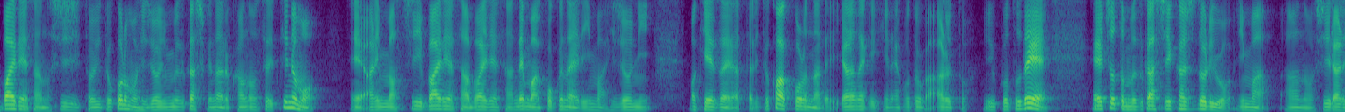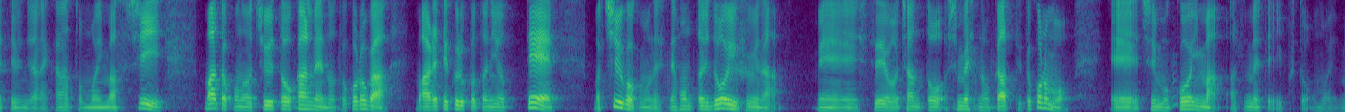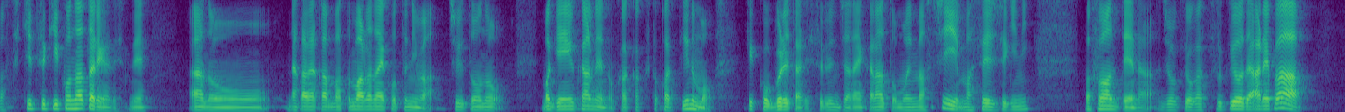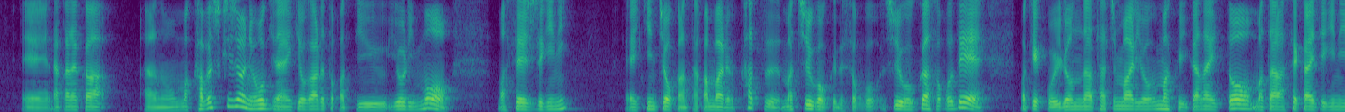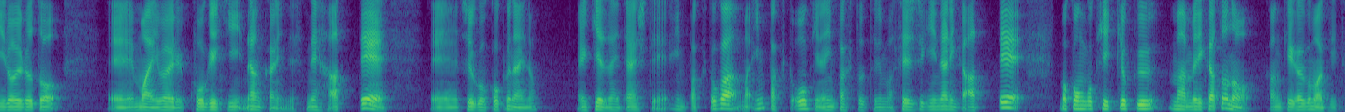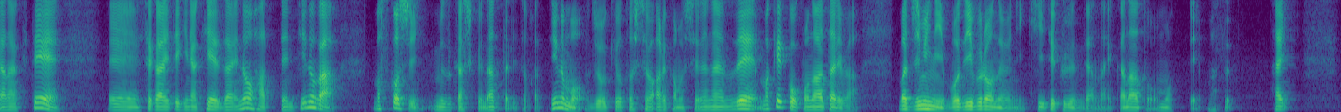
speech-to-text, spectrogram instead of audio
バイデンさんの支持というところも非常に難しくなる可能性っていうのもえありますし、バイデンさんはバイデンさんで、まあ、国内で今非常に、ま経済だったりとかコロナでやらなきゃいけないことがあるということで、えちょっと難しい舵取りを今、あの、強いられてるんじゃないかなと思いますし、まあ、あとこの中東関連のところが荒れてくることによって、ま、中国もですね、本当にどういうふうな、え、姿勢をちゃんと示すのかっていうところも、え、注目を今集めていくと思います。引き続きこのあたりがですね、あの、なかなかまとまらないことには中東のまあ、原油関連の価格とかっていうのも結構ブレたりするんじゃないかなと思いますし、まあ、政治的に不安定な状況が続くようであれば、えー、なかなかあの、まあ、株式市場に大きな影響があるとかっていうよりも、まあ、政治的に緊張感高まる。かつ、まあ、中国でそこ、中国がそこで、まあ、結構いろんな立ち回りをうまくいかないと、また世界的にいろいろと、えー、まあ、いわゆる攻撃なんかにですね、あって、えー、中国国内の経済に対してインパクトが、まあ、インパクト、大きなインパクトというのは政治的に何かあって、まあ、今後結局、まあ、アメリカとの関係がうまくいかなくて、えー、世界的な経済の発展っていうのが、まあ、少し難しくなったりとかっていうのも状況としてはあるかもしれないので、まあ、結構このあたりは、まあ、地味にボディーブローのように効いてくるんではないかなと思っています。はい。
